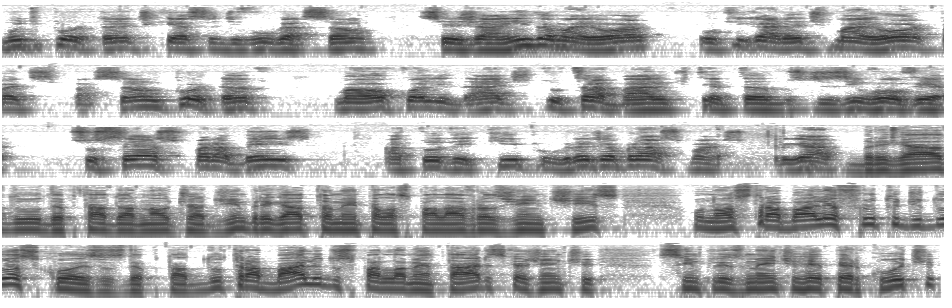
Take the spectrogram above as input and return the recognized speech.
Muito importante que essa divulgação seja ainda maior, o que garante maior participação e, portanto, maior qualidade do trabalho que tentamos desenvolver. Sucesso, parabéns a toda a equipe. Um grande abraço, Márcio. Obrigado. Obrigado, deputado Arnaldo Jardim. Obrigado também pelas palavras gentis. O nosso trabalho é fruto de duas coisas, deputado: do trabalho dos parlamentares, que a gente simplesmente repercute,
